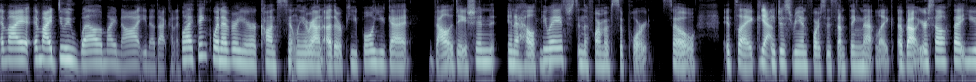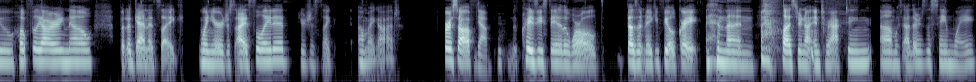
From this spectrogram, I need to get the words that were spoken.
am I, am I doing well? Am I not? You know, that kind of Well, thing. I think whenever you're constantly around other people, you get validation in a healthy Mhm. way. It's just in the form of support. So it's like Yeah. it just reinforces something that like about yourself that you hopefully already know. But again, it's like when you're just isolated, you're just like, oh my God. First off, Yeah. crazy state of the world doesn't make you feel great. And then plus you're not interacting um, with others the same way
